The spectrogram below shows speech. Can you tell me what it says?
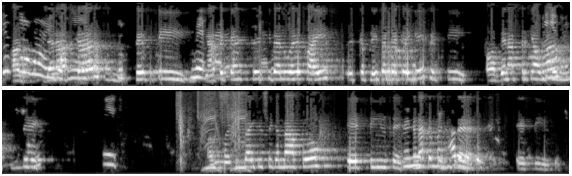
किस तरह बनाई देन आफ्टर यहाँ पे टेंथ प्लेस की वैल्यू है फाइव इसका प्लेस वैल्यू राइट करेंगे फिफ्टी और देन आफ्टर क्या होगा? सिक्स अभी मल्टीप्लाई किससे करना आपको? 18 से। है ना? करना किससे? 18 से।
